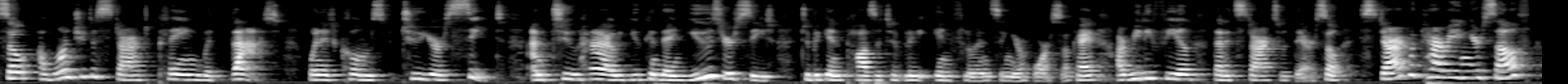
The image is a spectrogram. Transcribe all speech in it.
So I want you to start playing with that when it comes to your seat and to how you can then use your seat to begin positively influencing your horse, okay? I really feel that it starts with there. So start with carrying yourself,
